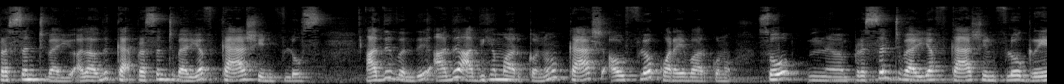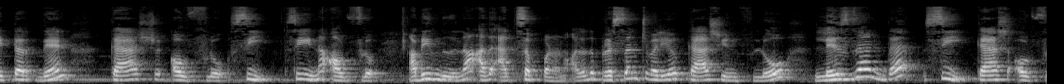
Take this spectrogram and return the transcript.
ப்ரெசன்ட் வேல்யூ அதாவது present value of cash inflows அது வந்து அது அதிகமா இருக்கணும். கேஷ் அவுட்ஃப்ளோ குறைவா இருக்கணும். So present value of cash inflow greater than cash outflow C சின்னா அவுட்ஃப்ளோ அப்படி இருந்ததுன்னா அதை அக்செப்ட் பண்ணணும். அதாவது present value cash inflow less than the C cash out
